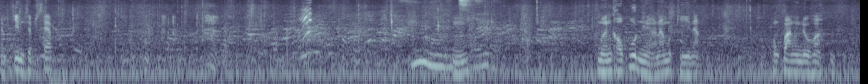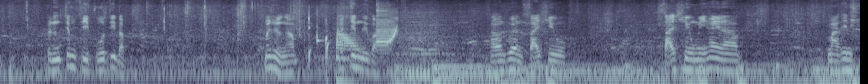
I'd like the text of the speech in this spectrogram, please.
น้ำจิ้มแซ่บๆอืมเหมือนเขาพูดเหนือนะเมื่อกี้นะลองฟังดูฮะเป็นน้ำจิ้มซีฟู้ดที่แบบ ไม่ถึงครับไม่จิ้มดีกว่าครับเพื่อนๆสายชิว สายชิวมีให้นะครับ มาที่นี่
